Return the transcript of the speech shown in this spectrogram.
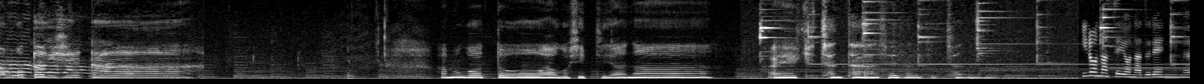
아무것도 하기 싫다. 아무것도 하고 싶지 않아. 아이 귀찮다. 세상이 귀찮아. 일어나세요 나드레님은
